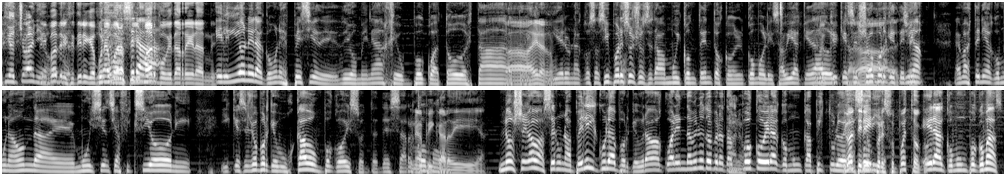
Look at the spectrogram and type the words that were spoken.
88 años. Sí, Patrick se tiene que poner para era- filmar porque está re grande. El guion era como una especie de, de homenaje un poco a todo Star Ah, Trek, era- y era una cosa así. Por eso ellos estaban muy contentos con cómo les había quedado y qué qué sé yo, porque che. Además tenía como una onda eh, muy ciencia ficción y, y qué sé yo, porque buscaba un poco eso, ¿entendés? Ser Una como- picardía. No llegaba a ser una película porque duraba 40 minutos, pero Claro. tampoco era como un capítulo de Igual la tenía un presupuesto. Era como un poco más.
